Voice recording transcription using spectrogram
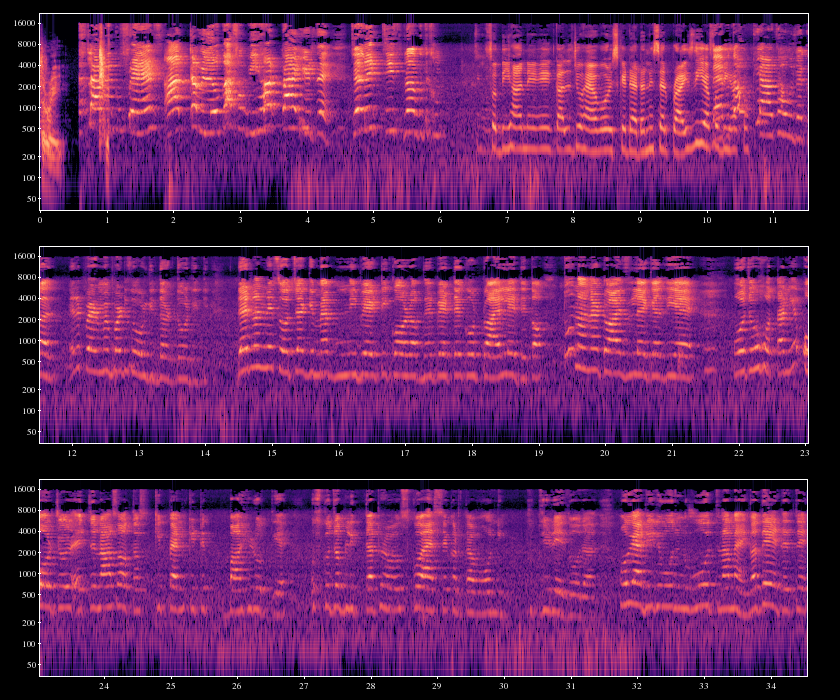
three, Fabiha ने कल जो है वो इसके डैडा ने सरप्राइज़ दिया फबीहा को। क्या था मुझे कल? मेरे पैर में बड़ी ज़ोर की दर्द हो रही थी। डैडा ने सोचा कि मैं अपनी बेटी को और अपने बेटे को टॉय ले देता हूँ। तो उन्होंने टॉय लेके दिए। वो जो होता नहीं है बोर्ड जो इतना सा होता है उसकी पेन की टिप बाहर होती है। उसको जब लिखता है फिर उसको ऐसे करता है वो नहीं खुद ही रेज हो जाए वो कह रही थी वो वो इतना महँगा दे देते।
